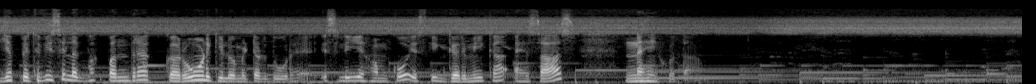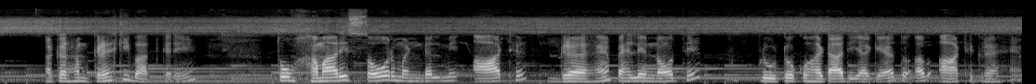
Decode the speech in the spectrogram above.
यह पृथ्वी से लगभग पंद्रह करोड़ किलोमीटर दूर है, इसलिए हमको इसकी गर्मी का एहसास नहीं होता। अगर हम ग्रह की बात करें तो हमारे सौर मंडल में आठ ग्रह हैं, पहले नौ थे प्लूटो को हटा दिया गया तो अब आठ ग्रह हैं।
